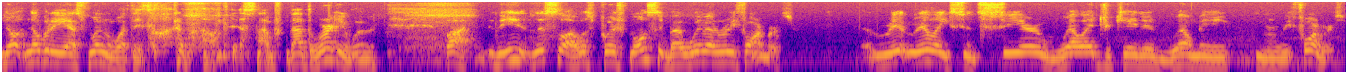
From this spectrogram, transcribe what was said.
No, nobody asked women what they thought about this, not, not the working women. But the, this law was pushed mostly by women reformers, Re- really sincere, well educated, well meaning reformers.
